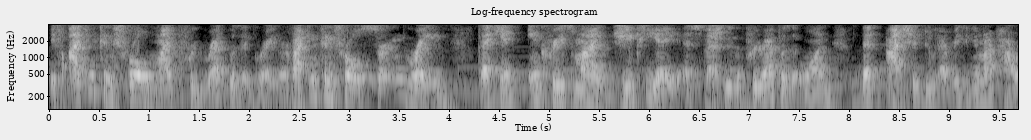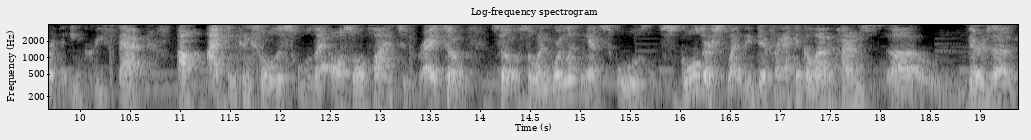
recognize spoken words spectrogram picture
if I can control my prerequisite grade or if I can control certain grades that can increase my GPA, especially the prerequisite one, then I should do everything in my power to increase that. Um, I can control the schools I also apply to, right? So, so, so when we're looking at schools, schools are slightly different. I think a lot of times, uh, there's a,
